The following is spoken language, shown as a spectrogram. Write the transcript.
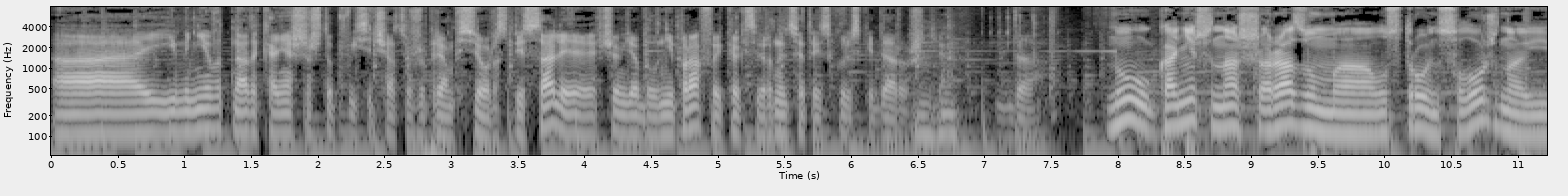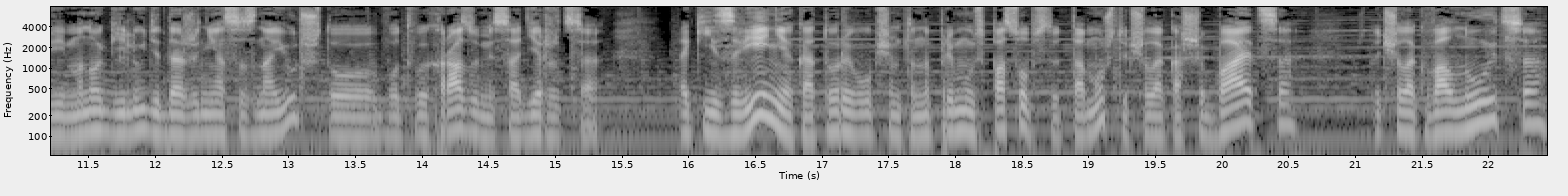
А, и мне вот надо, конечно, чтобы вы сейчас уже прям все расписали, в чем я был неправ и как свернуть с этой скользкой дорожки. Mm-hmm. Да. Ну, конечно, наш разум а, устроен сложно, и многие люди даже не осознают, что вот в их разуме содержатся такие звенья, которые, в общем-то, напрямую способствуют тому, что человек ошибается, что человек волнуется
